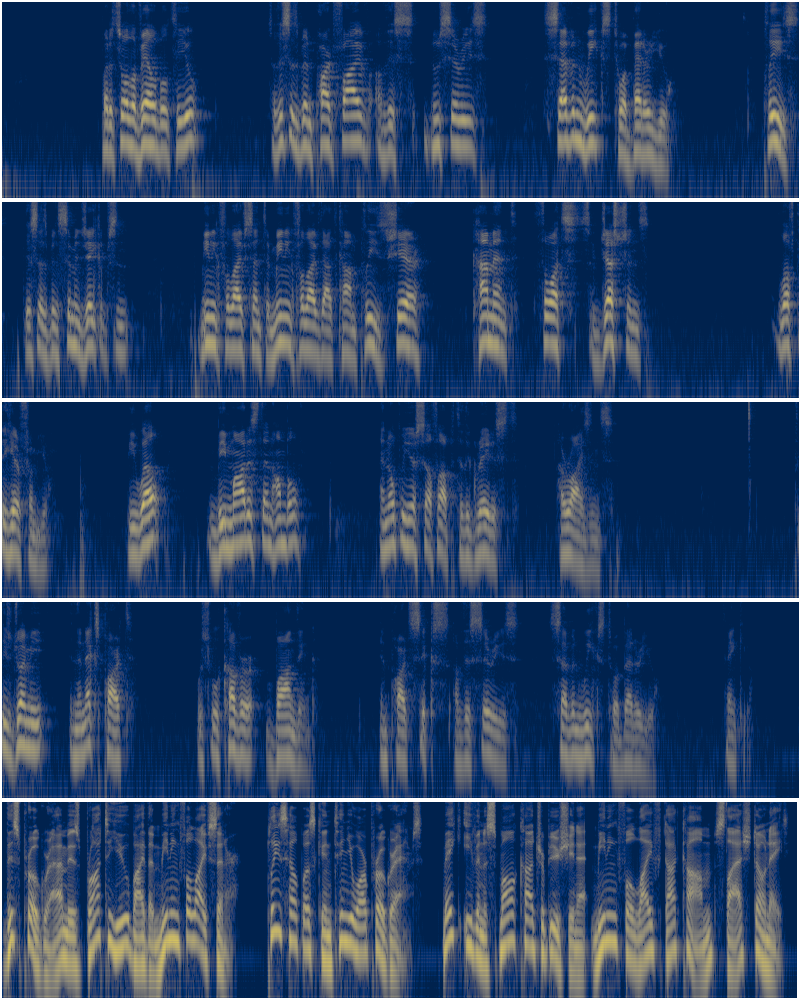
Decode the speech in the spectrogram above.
but it's all available to you. So this has been part five of this new series, Seven Weeks to a Better You. Please, this has been Simon Jacobson, Meaningful Life Center, meaningfullife.com. Please share, comment, thoughts, suggestions. Love to hear from you. Be well, be modest and humble, and open yourself up to the greatest horizons. Please join me in the next part, which will cover bonding in part six of this series Seven Weeks to a Better You. Thank you. This program is brought to you by the Meaningful Life Center. Please help us continue our programs Make even a small contribution at meaningfullife.com/donate.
